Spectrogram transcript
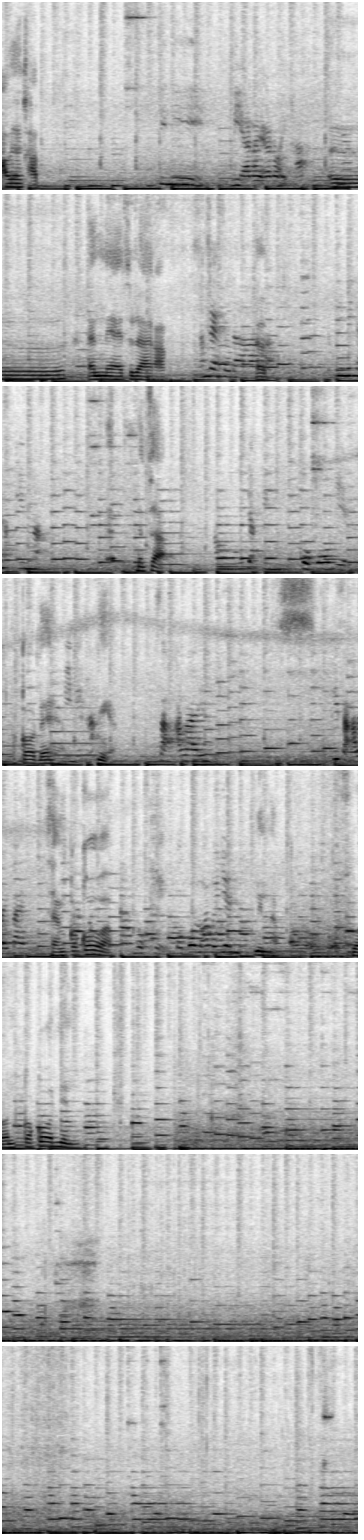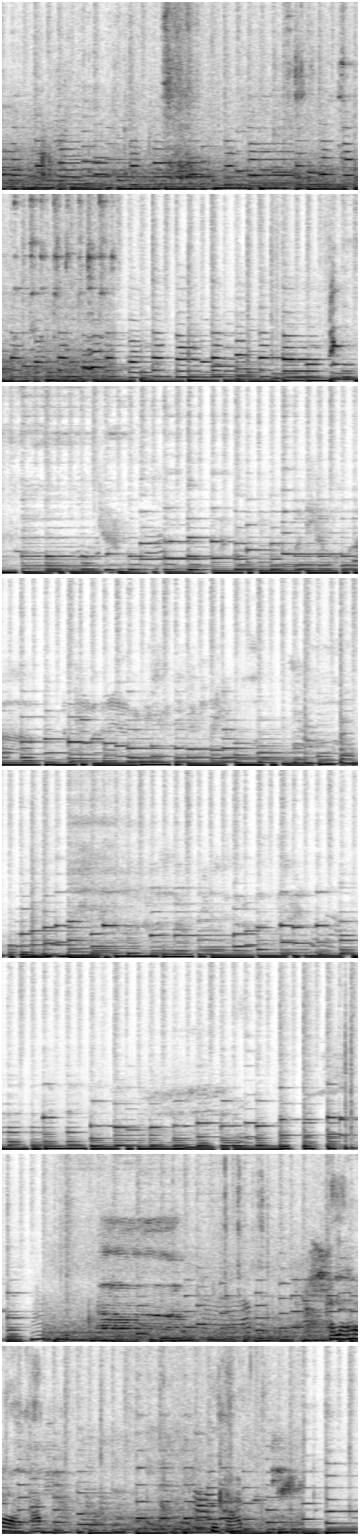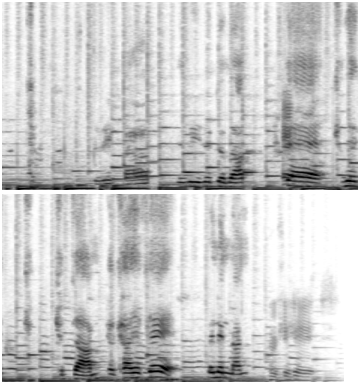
เอาเลยครับ ที่นี่มีอะไรอร่อยคะ เออแอนแนสุดาครับ น้ำแดงโซดาครับพี่ไม่อยากกินอะ มันจะเอาอยากกินโกโก้เย็นก็ได้มีไหมคะ เนี่ยสั่งอะไร พี่สั่งอะไรไป สั่งโกโก้ครับโอเค โกโก้ร้อนหรือเย็น นินครับร้อนโกโก้นิน คันเนอร์ครับขอบคุณครับสวัสดีครับยินดีได้ต้อนรับแก่คือคำสามกับคาเฟ่ไม่เน้นนั้น โอเค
